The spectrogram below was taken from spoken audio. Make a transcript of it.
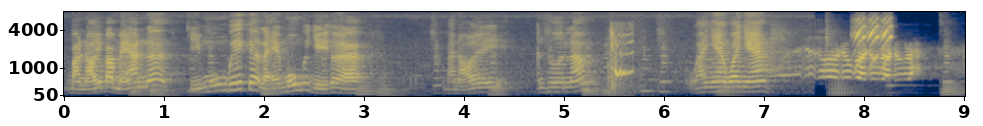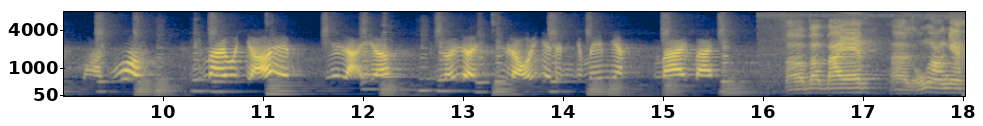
bà nội với ba mẹ anh á chỉ muốn biết á là em muốn cái gì thôi à. Bà nội anh thương anh lắm. Qua nha qua nha. Được rồi được rồi được rồi được rồi. Mệt quá không? Ngày mai qua chở em. Với lại à, gửi lời xin lỗi gia đình giùm em nha. Bye bye. Ờ ba ba em. À, ngủ ngon nha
